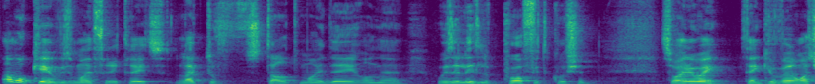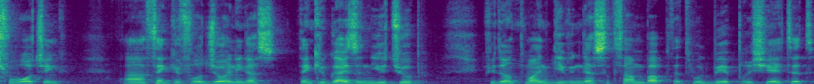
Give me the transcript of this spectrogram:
I'm okay with my three trades. Like to start my day on a, with a little profit cushion. So anyway, thank you very much for watching. Uh, thank you for joining us. Thank you guys on YouTube. If you don't mind giving us a thumb up, that would be appreciated.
